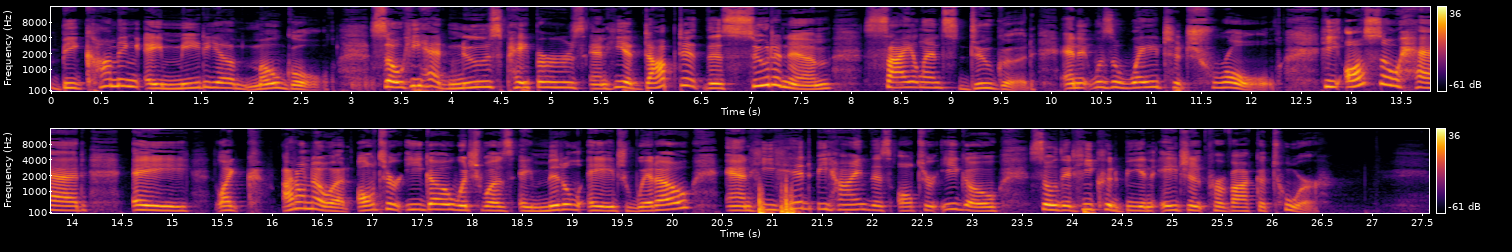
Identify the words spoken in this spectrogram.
becoming a media mogul. So he had newspapers and he adopted this pseudonym, Silence Dogood, and it was a way to troll. He also had a, like, I don't know, an alter ego, which was a middle aged widow. And he hid behind this alter ego so that he could be an agent provocateur.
